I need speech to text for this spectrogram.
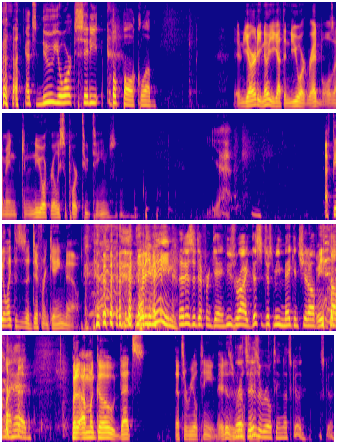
That's New York City Football Club. And you already know you got the New York Red Bulls. I mean, can New York really support two teams? Yeah. I feel like this is a different game now. what do you mean? That is a different game. He's right. This is just me making shit off the top of my head. But I'm gonna go. That's that's a real team. It is a real That team. is a real team. That's good. That's good.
